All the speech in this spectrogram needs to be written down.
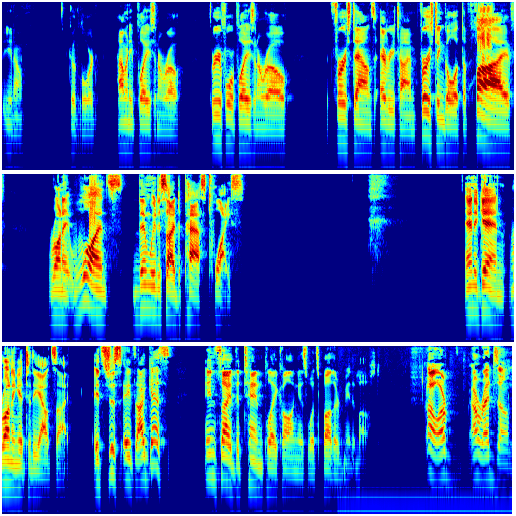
you know, good lord, how many plays in a row? Three or four plays in a row, first downs every time. First and goal at the five, run it once, then we decide to pass twice. And again, running it to the outside. It's just it's I guess inside the 10 play calling is what's bothered me the most. Oh, our our red zone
